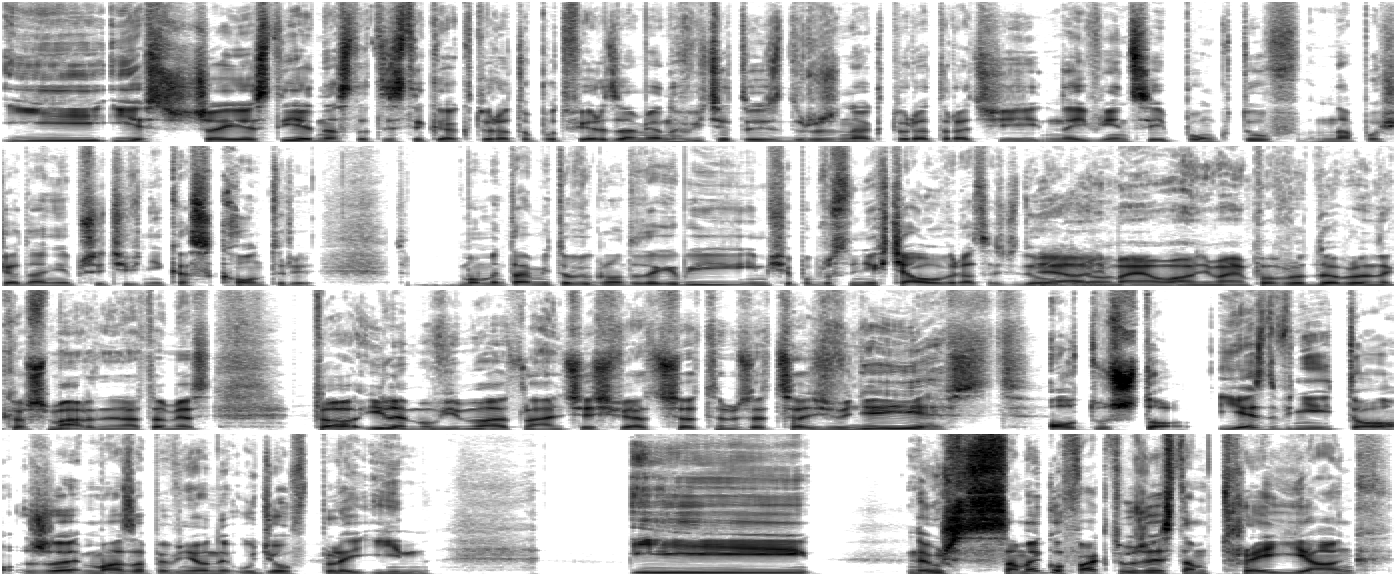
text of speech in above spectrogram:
I jeszcze jest jedna statystyka, która to potwierdza, mianowicie to jest drużyna, która traci najwięcej punktów na posiadanie przeciwnika z kontry. Momentami to wygląda tak, jakby im się po prostu nie chciało wracać do Nie, obrony. oni mają, oni mają powrót do obrony koszmarny. Natomiast to, ile mówimy o Atlancie, świadczy o tym, że coś w niej jest. Otóż to. Jest w niej to, że ma zapewniony udział w play-in i no już z samego faktu, że jest tam Trey Young,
